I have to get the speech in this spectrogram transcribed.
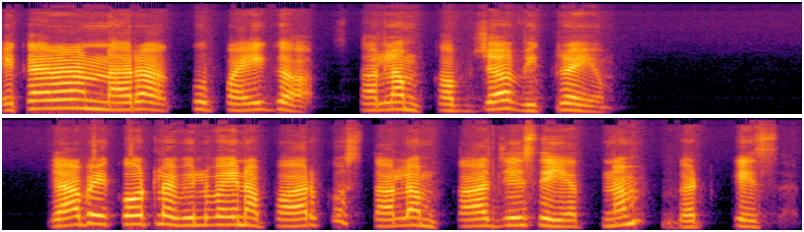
ఎకరన్నరకు పైగా స్థలం కబ్జా విక్రయం. యాభై కోట్ల విలువైన పార్కు స్థలం కాజేసే యత్నం గట్కేశారు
